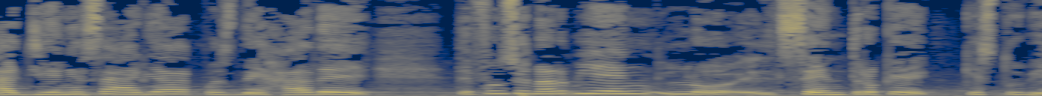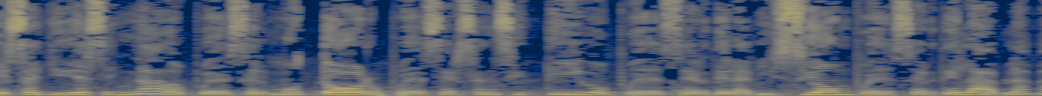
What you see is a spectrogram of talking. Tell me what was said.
allí en esa área pues deja de, de funcionar bien lo, el centro que, que, estuviese allí designado. Puede ser motor, puede ser sensitivo, puede ser de la visión, puede ser del habla.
